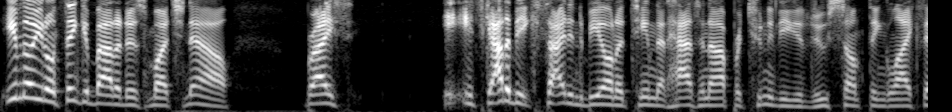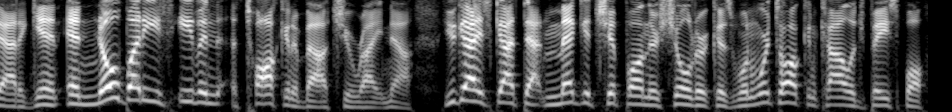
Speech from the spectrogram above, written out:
Even though you don't think about it as much now, Bryce, it's got to be exciting to be on a team that has an opportunity to do something like that again. And nobody's even talking about you right now. You guys got that mega chip on their shoulder because when we're talking college baseball,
